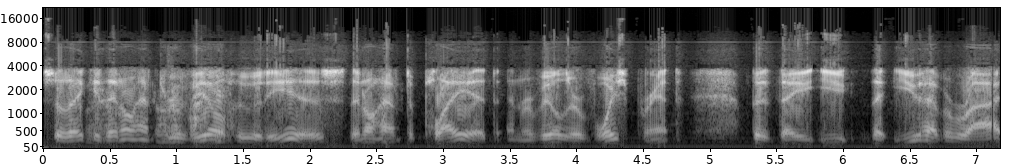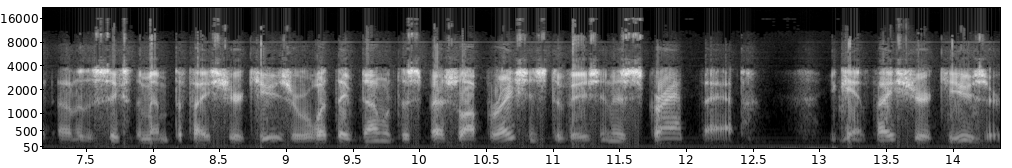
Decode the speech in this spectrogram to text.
So they can, they don't have to reveal who it is. They don't have to play it and reveal their voice print. But they you, that you have a right under the Sixth Amendment to face your accuser. What they've done with the Special Operations Division is scrap that. You can't face your accuser.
